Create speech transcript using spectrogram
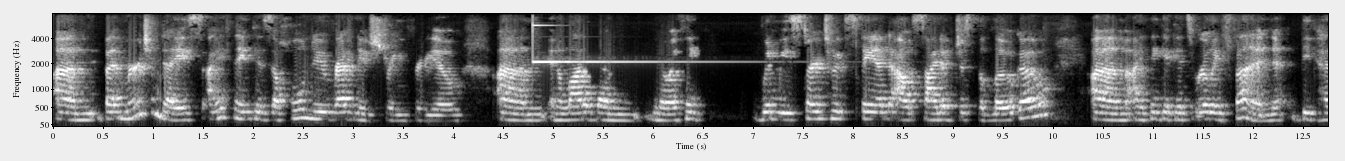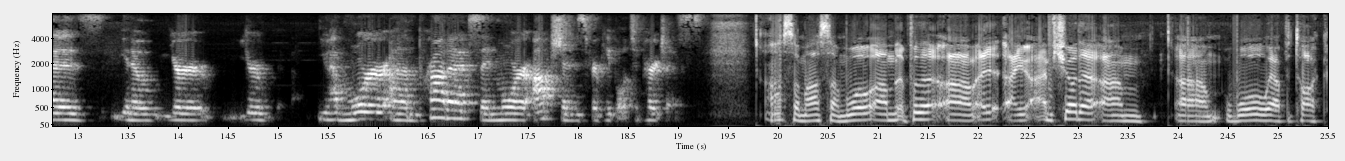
Um, but merchandise, I think, is a whole new revenue stream for you. Um, and a lot of them, you know, I think when we start to expand outside of just the logo, um, I think it gets really fun because you know you're you're you have more um, products and more options for people to purchase. Awesome, awesome. Well, um, for the um, I, am sure that um, um, we'll have to talk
